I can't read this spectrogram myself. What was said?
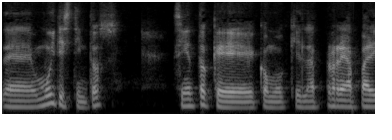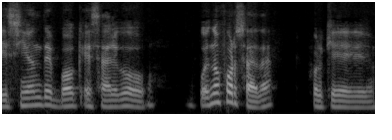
eh, muy distintos. Siento que como que la reaparición de Buck es algo, pues no forzada, porque,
